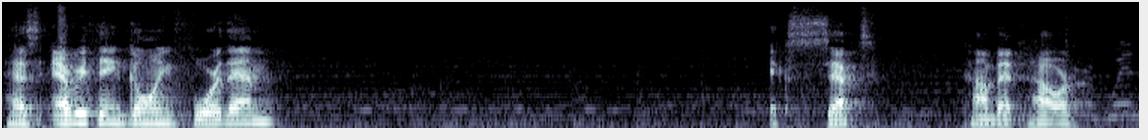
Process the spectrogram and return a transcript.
has everything going for them except combat power. Altar of Wind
